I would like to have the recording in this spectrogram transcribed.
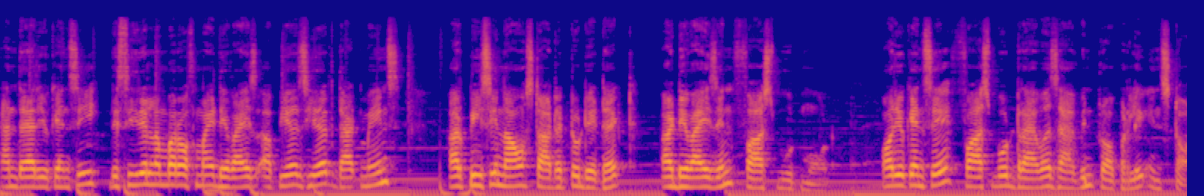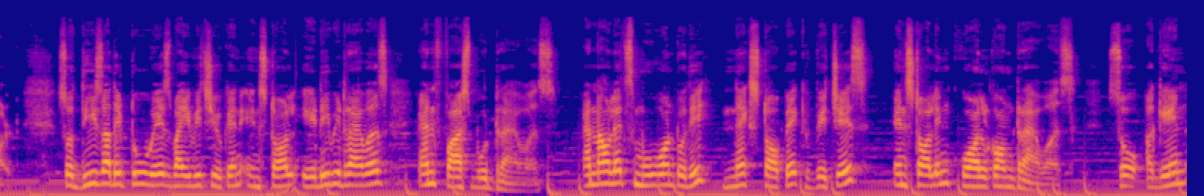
And there you can see the serial number of my device appears here. That means our PC now started to detect a device in fastboot mode or you can say fast boot drivers have been properly installed. So these are the two ways by which you can install ADB drivers and fast boot drivers. And now let's move on to the next topic which is installing Qualcomm drivers. So again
